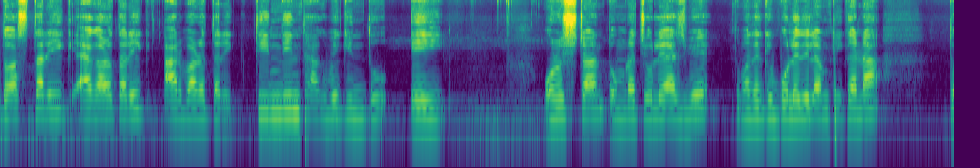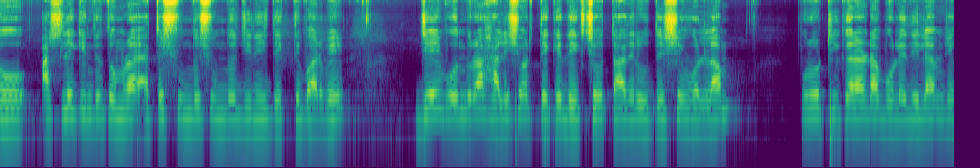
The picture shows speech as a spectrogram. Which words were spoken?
দশ তারিখ, এগারো তারিখ আর বারো তারিখ। তিন দিন থাকবে কিন্তু এই অনুষ্ঠান। তোমরা চলে আসবে। তোমাদেরকে বলে দিলাম ঠিকানা। তো আসলে কিন্তু তোমরা এত সুন্দর সুন্দর জিনিস দেখতে পারবে। যেই বন্ধুরা হালিশহর থেকে দেখছ, তাদের উদ্দেশ্যে বললাম পুরো ঠিকানাটা বলে দিলাম যে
